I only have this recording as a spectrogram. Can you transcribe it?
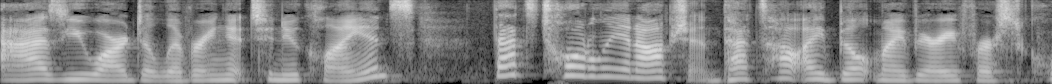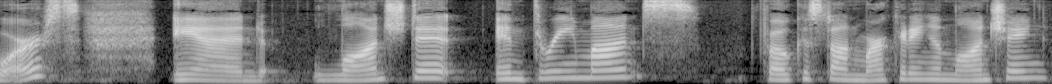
as you are delivering it to new clients that's totally an option. That's how I built my very first course and launched it in three months focused on marketing and launching,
